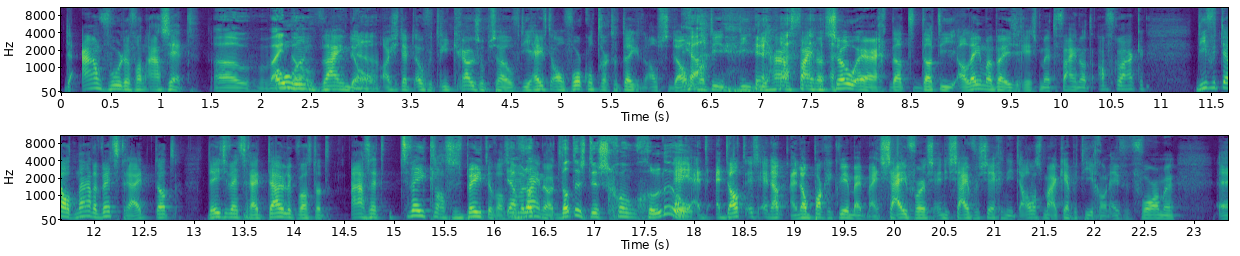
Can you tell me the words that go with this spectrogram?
De aanvoerder van AZ. Oh, Wijndal. Owen Wijndal. Ja. Als je het hebt over drie kruis op zijn hoofd. Die heeft al een voorcontract getekend in Amsterdam. Ja. Want die, die, die haat Feyenoord zo erg dat, dat hij alleen maar bezig is met Feyenoord afmaken. Die vertelt na de wedstrijd dat deze wedstrijd duidelijk was dat AZ twee klasses beter was Ja, dan maar dat, Feyenoord. dat is dus gewoon gelul. Nee, en, en dat is, en, dan, en dan pak ik weer met mijn cijfers. En die cijfers zeggen niet alles, maar ik heb het hier gewoon even voor me. Eh,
